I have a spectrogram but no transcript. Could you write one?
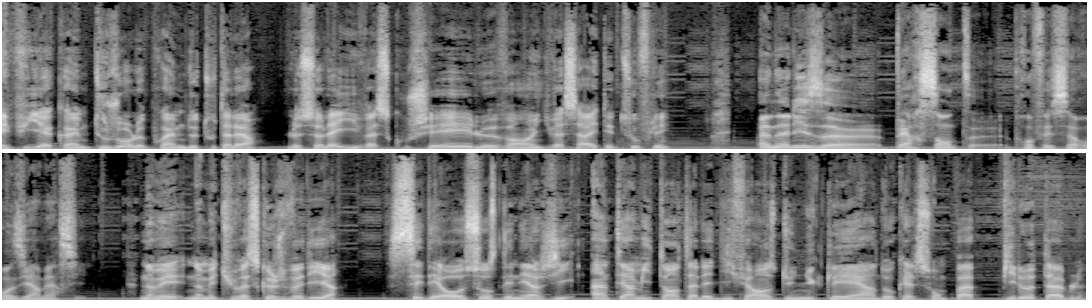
Et puis il y a quand même toujours le problème de tout à l'heure. Le soleil, il va se coucher, le vent, il va s'arrêter de souffler. Analyse euh, perçante, euh, professeur Rosière, merci. Non mais, non mais tu vois ce que je veux dire. C'est des ressources d'énergie intermittentes à la différence du nucléaire, donc elles sont pas pilotables.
